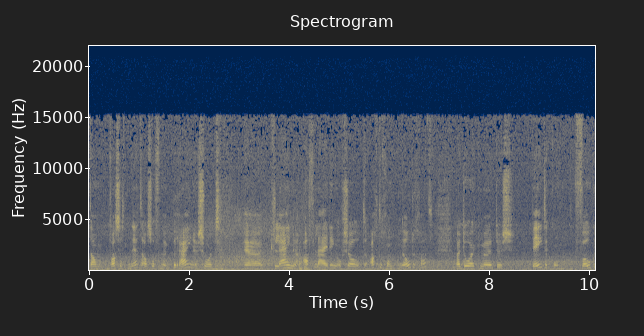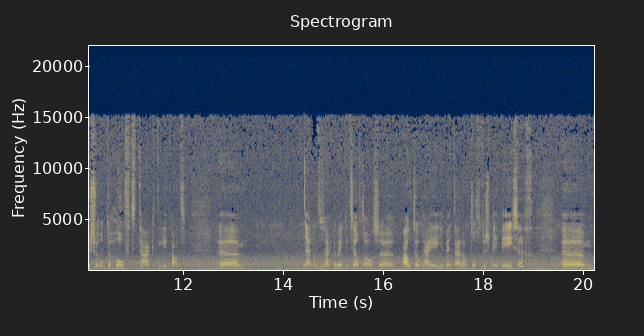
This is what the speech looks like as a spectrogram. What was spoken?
dan was het net alsof mijn brein een soort kleine afleiding of zo op de achtergrond nodig had. Waardoor ik me dus beter kon focussen op de hoofdtaak die ik had. Um, nou, dat is eigenlijk een beetje hetzelfde als autorijden. Je bent daar dan toch dus mee bezig. Um,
